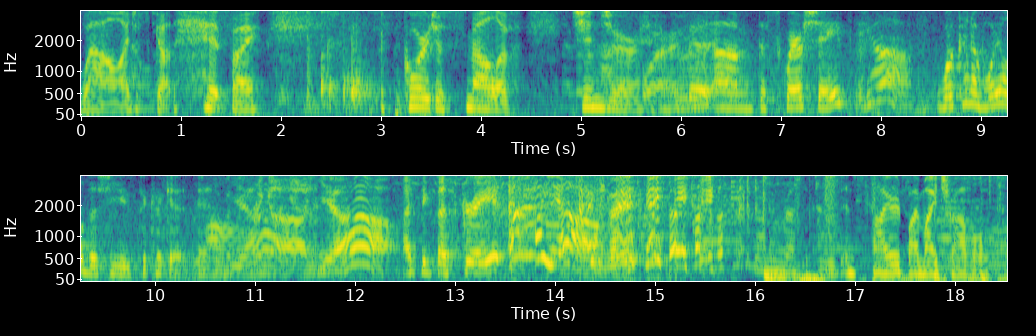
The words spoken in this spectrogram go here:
Wow, I just got hit by a gorgeous smell of ginger. The, um, the square shape. Yeah. What kind of oil does she use to cook it in? Yeah, yeah. I think that's great. yeah. Stunning recipes inspired by my travels.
